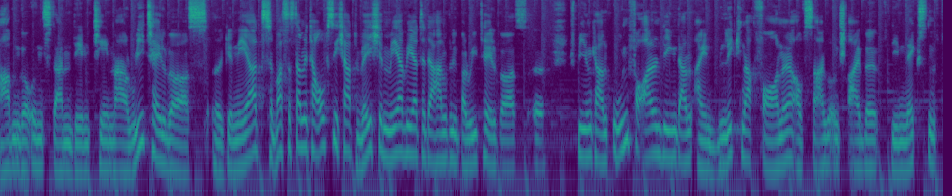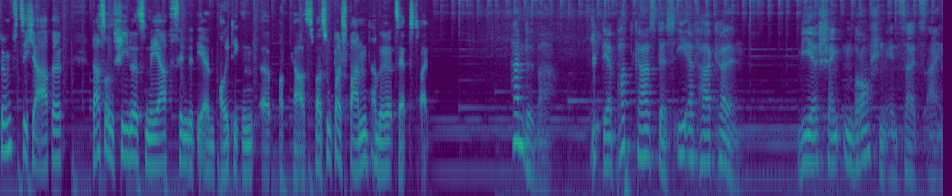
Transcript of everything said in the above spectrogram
haben wir uns dann dem Thema Retailverse äh, genähert. Was es damit auf sich hat, welche Mehrwerte der Handel über Retailverse äh, spielen kann und vor allen Dingen dann ein Blick nach vorne auf sage und schreibe die nächsten 50 Jahre. Das und vieles mehr findet ihr im heutigen äh, Podcast. War super spannend, aber hört selbst rein. Handelbar. Der Podcast des IFH Köln. Wir schenken Brancheninsights ein.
